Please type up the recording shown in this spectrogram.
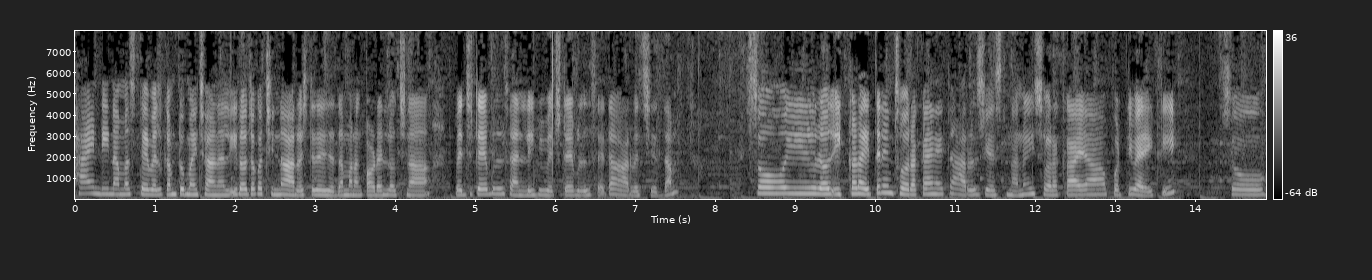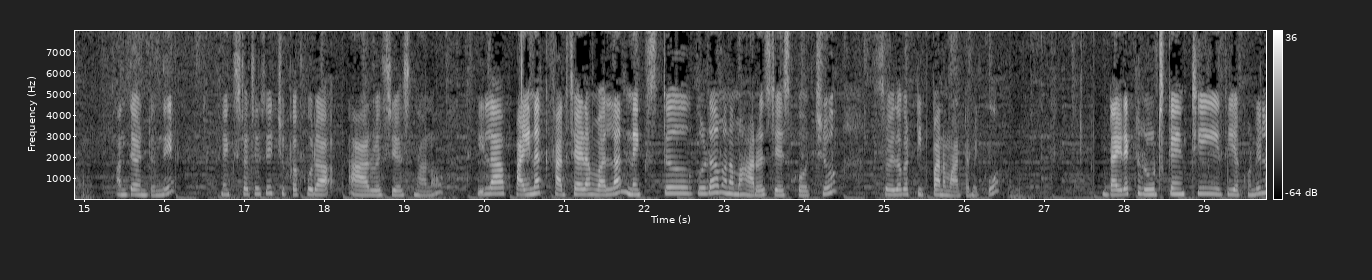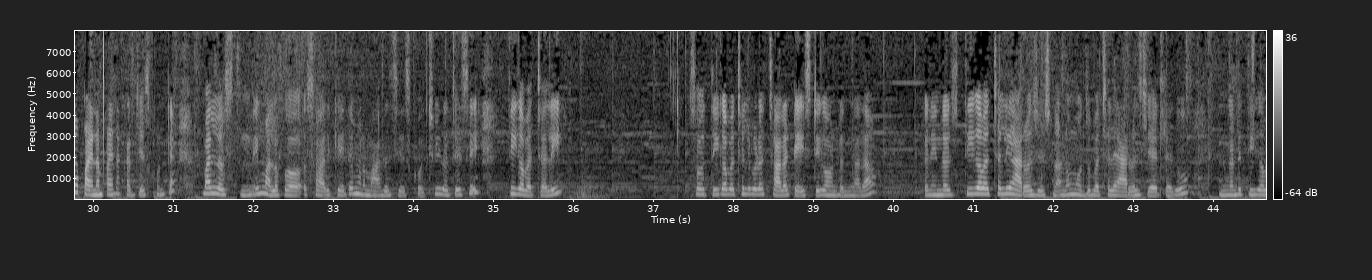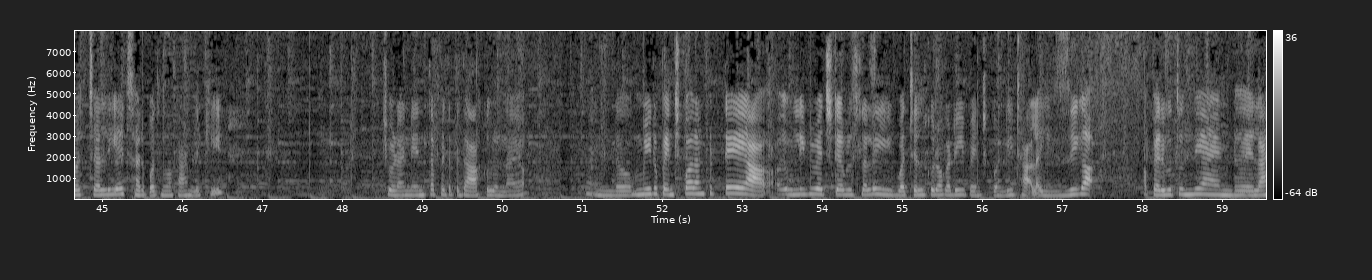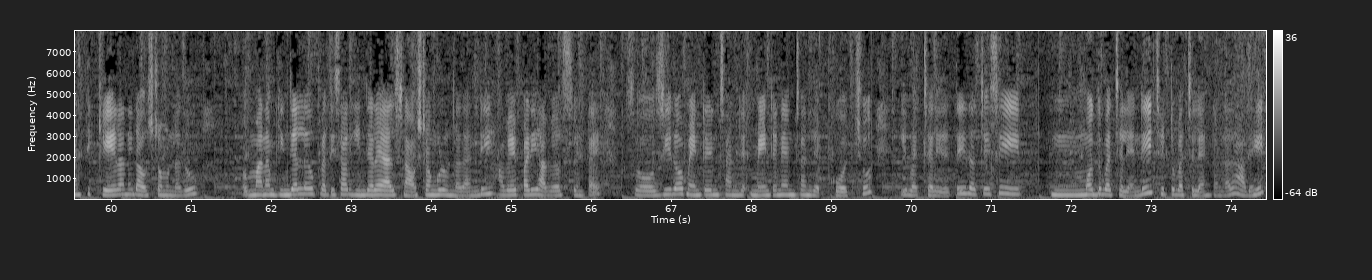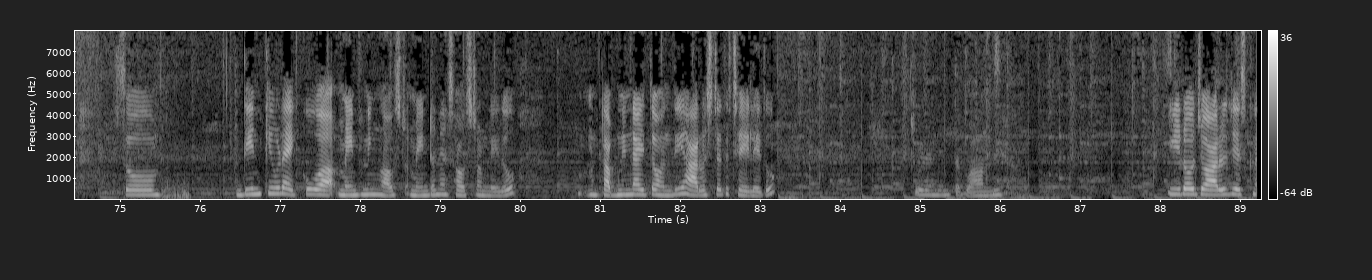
Hi అండి నమస్తే welcome to my channel. ఈరోజు ఒక చిన్న హార్వెస్ట్ అయితే చేద్దాం. మన గార్డెన్లో వచ్చిన వెజిటేబుల్స్ అండ్ లీఫీ వెజిటేబుల్స్ అయితే హార్వెస్ట్ చేద్దాం. సో ఈరోజు ఇక్కడ అయితే నేను సొరకాయని అయితే హార్వెస్ట్ చేస్తున్నాను. ఈ సొరకాయ పొట్టి వెరైటీ. సో అంతే ఉంటుంది. నెక్స్ట్ వచ్చేసి చుక్కకూర హార్వెస్ట్ చేస్తున్నాను. ఇలా పైన కట్ చేయడం వల్ల నెక్స్ట్ కూడా మనం హార్వెస్ట్ చేసుకోవచ్చు. సో ఇదొక టిప్ అనమాట మీకు. డైరెక్ట్ రూట్స్కి నుంచి తీయకుండా ఇలా పైన పైన కట్ చేసుకుంటే మళ్ళీ వస్తుంది. మళ్ళీ ఒకసారికి అయితే మనం ఆర్డర్ చేసుకోవచ్చు. ఇది వచ్చేసి తీగ బచ్చలి సో తీగ బచ్చలి కూడా చాలా టేస్టీగా ఉంటుంది కదా. నేను రోజు తీగ బచ్చలి హార్వెస్ట్ చేస్తున్నాను మొద్దు బచ్చలి హార్వెస్ట్ చేయట్లేదు. ఎందుకంటే తీగ బచ్చలి సరిపోతుంది మా ఫ్యామిలీకి. చూడండి ఎంత పెద్ద పెద్ద ఆకులు ఉన్నాయో. అండ్ మీరు పెంచుకోవాలనుకుంటే లీఫీ వెజిటేబుల్స్లలో ఈ బచ్చల కూర ఒకటి పెంచుకోండి. చాలా ఈజీగా పెరుగుతుంది అండ్ ఎలాంటి కేర్ అనేది అవసరం ఉండదు. మనం గింజలు ప్రతిసారి గింజలు వేయాల్సిన అవసరం కూడా ఉండదండి. అవే పడి అవే వస్తుంటాయి. సో జీరో మెయింటెనెన్స్ అని మెయింటెనెన్స్ అని చెప్పుకోవచ్చు. ఈ బచ్చలి అయితే ఇది వచ్చేసి మొద్దు బచ్చలి అండి. చెట్టు బచ్చలి అంటాం కదా అది. సో దీనికి కూడా ఎక్కువ మెయింటెనింగ్ అవసరం మెయింటెనెన్స్ అవసరం లేదు. టబ్ నిండా అయితే ఉంది. హార్వెస్ట్ అయితే చేయలేదు. చూడండి ఎంత బాగుంది. ఈరోజు ఆరు చేసుకున్న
